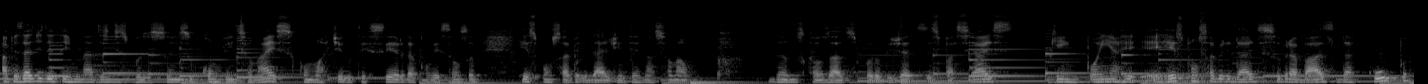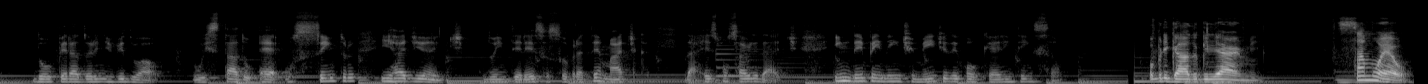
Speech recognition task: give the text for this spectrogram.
Apesar de determinadas disposições convencionais, como o artigo 3 da Convenção sobre Responsabilidade Internacional, danos causados por objetos espaciais, que impõe a re responsabilidade sobre a base da culpa do operador individual. O Estado é o centro irradiante do interesse sobre a temática da responsabilidade, independentemente de qualquer intenção. Obrigado, Guilherme. Samuel,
